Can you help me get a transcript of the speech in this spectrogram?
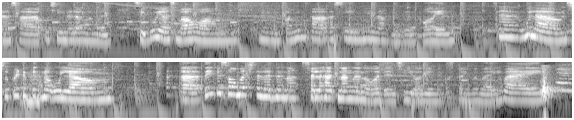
nasa kusina lang naman. Sibuyas, bawang, yun, paminta, asin, yun lang, and then oil. Sa ulam, super tipid na ulam. Uh, thank you so much sa lahat, na, sa lahat ng nanood and see you again next time. Bye-bye. Bye! -bye.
